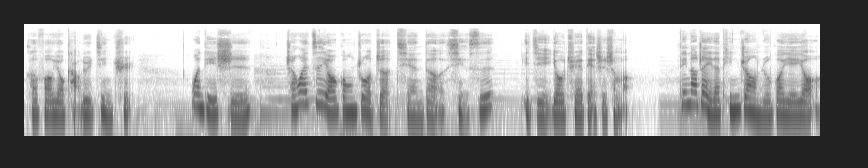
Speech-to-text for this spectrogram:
可否有考虑进去？问题十：成为自由工作者前的醒思以及优缺点是什么？听到这里的听众，如果也有。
